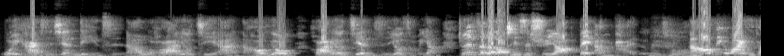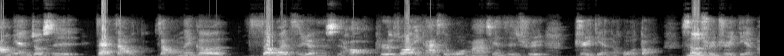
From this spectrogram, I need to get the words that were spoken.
我一开始先离职，然后我后来又接案，然后又后来又兼职，又怎么样？就是这个东西是需要被安排的，没错。然后另外一方面就是在找找那个社会资源的时候，比如说一开始我妈先是去据点的活动，社区据点嘛。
